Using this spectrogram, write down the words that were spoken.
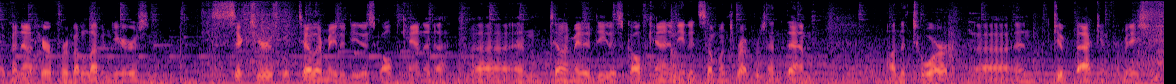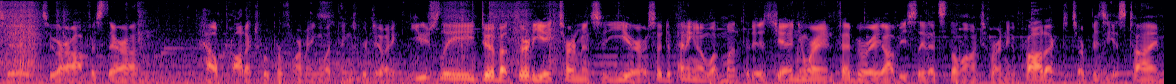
I've been out here for about 11 years, and six years with TaylorMade Adidas Golf Canada, uh, and TaylorMade Adidas Golf Canada needed someone to represent them on the tour uh, and give back information to, to our office there on how products were performing, what things we're doing. Usually do about 38 tournaments a year, so depending on what month it is, January and February, obviously that's the launch of our new product. It's our busiest time.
